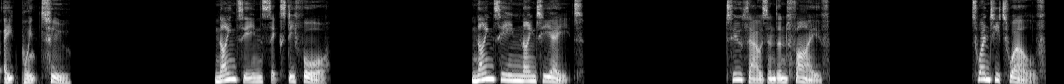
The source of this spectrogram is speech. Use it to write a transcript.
8.2 1964 1998 2005 2012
